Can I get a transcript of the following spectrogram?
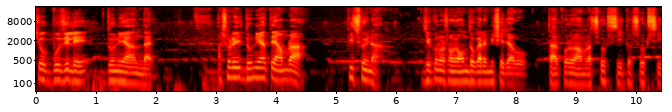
চোখ বুঝিলে দুনিয়া আন্দার আসলে এই দুনিয়াতে আমরা কিছুই না। যে কোনো সময় অন্ধকারে মিশে যাব, তারপরেও আমরা ছুটছি তো ছুটছি।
